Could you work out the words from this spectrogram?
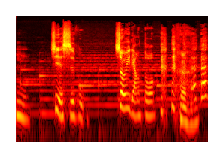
嗯，谢谢师傅，受益良多。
